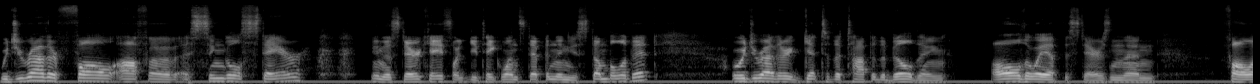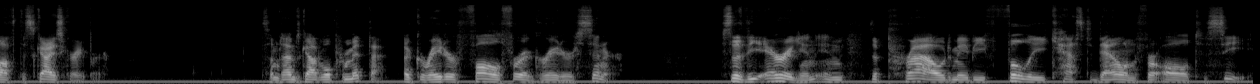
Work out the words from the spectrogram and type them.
Would you rather fall off of a single stair in a staircase, like you take one step and then you stumble a bit? Or would you rather get to the top of the building all the way up the stairs and then fall off the skyscraper? Sometimes God will permit that a greater fall for a greater sinner, so that the arrogant and the proud may be fully cast down for all to see.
